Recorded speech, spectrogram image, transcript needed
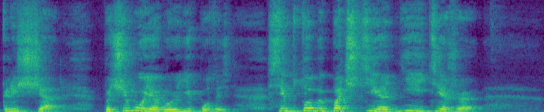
клеща. Почему я говорю не путать? Симптомы почти одни и те же.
